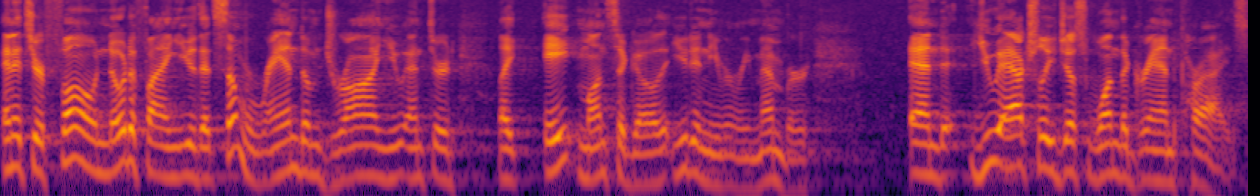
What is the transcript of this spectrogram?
And it's your phone notifying you that some random drawing you entered like eight months ago that you didn't even remember, and you actually just won the grand prize.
